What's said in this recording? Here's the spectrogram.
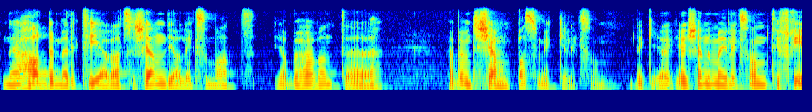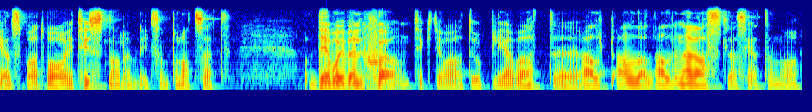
när jag hade mediterat så kände jag liksom att jag behöver inte, jag behöver inte kämpa så mycket. Liksom. Jag, jag kände mig liksom tillfreds på att vara i tystnaden liksom, på något sätt. Det var ju väldigt skönt tyckte jag att uppleva att uh, allt, all, all den här rastlösheten och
